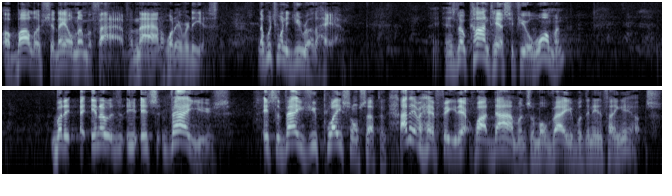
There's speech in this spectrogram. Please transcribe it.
a bottle of Chanel number five or nine or whatever it is? Now, which one did you rather have? There's no contest if you're a woman. But, it, you know, it's values. It's the values you place on something. I never have figured out why diamonds are more valuable than anything else.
